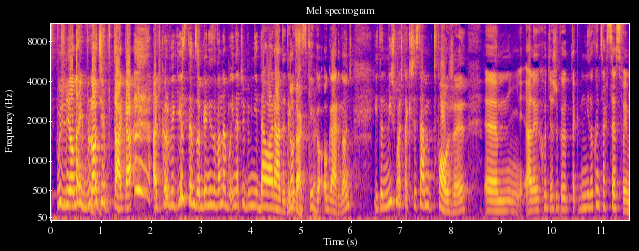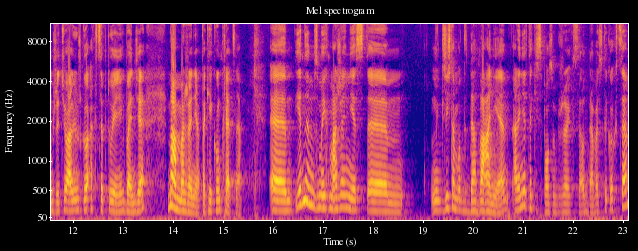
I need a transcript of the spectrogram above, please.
spóźniona i w locie ptaka, aczkolwiek jestem zorganizowana, bo inaczej bym nie dała rady tego No tak, wszystkiego ogarnąć. I ten miszmasz tak się sam tworzy, em, ale chociaż go tak nie do końca chcę w swoim życiu, ale już go akceptuję, niech będzie. Mam marzenia takie konkretne. Jednym z moich marzeń jest gdzieś tam oddawanie, ale nie w taki sposób, że chcę oddawać, tylko chcę.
